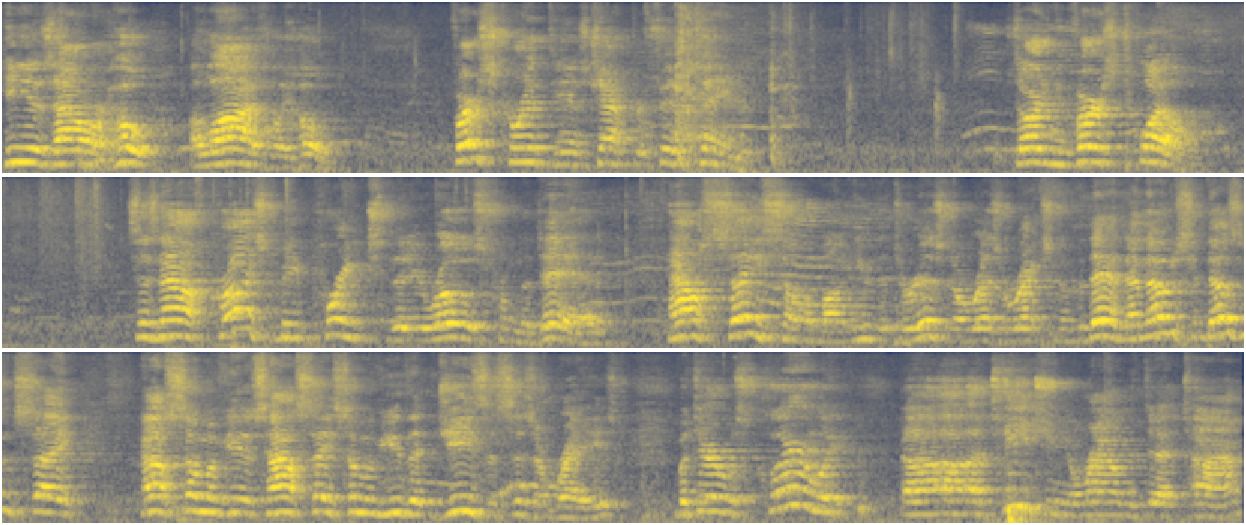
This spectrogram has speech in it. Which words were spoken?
He is our hope, a lively hope. 1 Corinthians chapter 15, starting in verse 12. It says, Now if Christ be preached that he rose from the dead, how say some among you that there is no resurrection of the dead? Now notice it doesn't say how some of you, how say some of you that Jesus isn't raised, but there was clearly uh, a teaching around at that time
